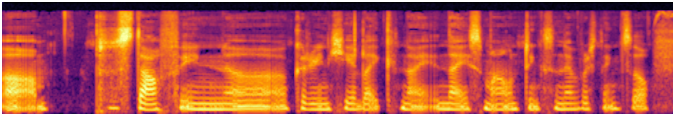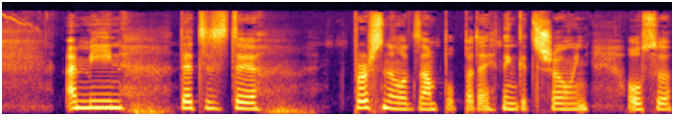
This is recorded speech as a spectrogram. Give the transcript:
um, stuff in uh, here, like ni- nice mountings and everything. So, I mean, that is the personal example, but I think it's showing also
